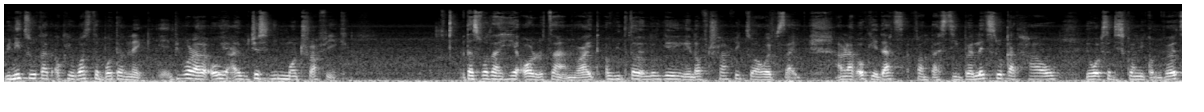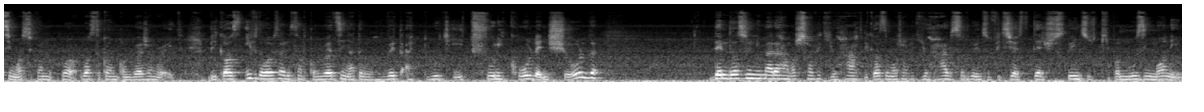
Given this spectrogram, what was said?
we need to look at, okay, what's the bottleneck? People are oh, yeah, I just need more traffic. That's what I hear all the time, right? Are we not getting enough traffic to our website? I'm like, okay, that's fantastic, but let's look at how your website is currently converting. What's the, what's the current conversion rate? Because if the website is not converting at the rate at which it truly could and should, then doesn't really matter how much traffic you have because the more traffic you have is not going to fix your they're just going to keep on losing money.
